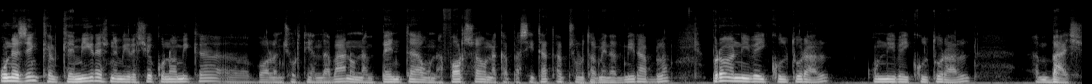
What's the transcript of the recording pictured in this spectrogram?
una gent que el que emigra és una migració econòmica, eh, volen sortir endavant, una empenta, una força, una capacitat absolutament admirable, però a nivell cultural un nivell cultural baix,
